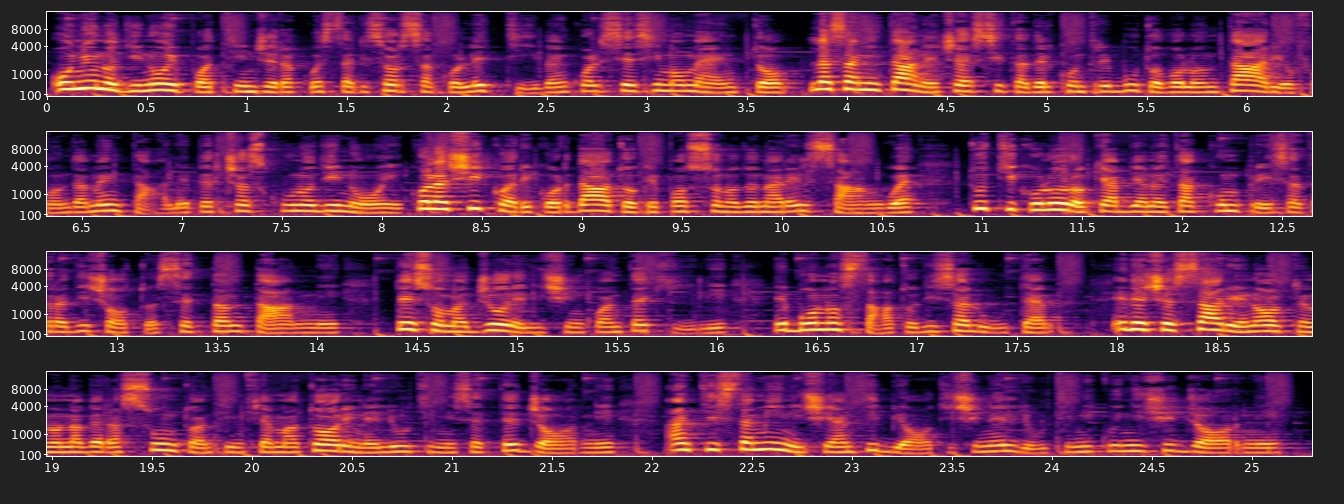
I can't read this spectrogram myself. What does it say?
Ognuno di noi può attingere a questa risorsa collettiva in qualsiasi momento. La sanità necessita del contributo volontario fondamentale per ciascuno di noi. Colacicco ha ricordato che possono donare il sangue tutti coloro che abbiano età compresa tra 18 e 70 anni, peso maggiore di 50 kg e buono stato di salute. È necessario inoltre non aver assunto antinfiammatori negli ultimi 7 giorni, antistaminici e antibiotici negli ultimi 15 giorni.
